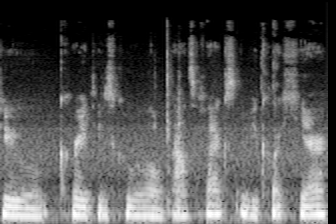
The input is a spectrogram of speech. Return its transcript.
to create these cool little bounce effects. If you click here,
